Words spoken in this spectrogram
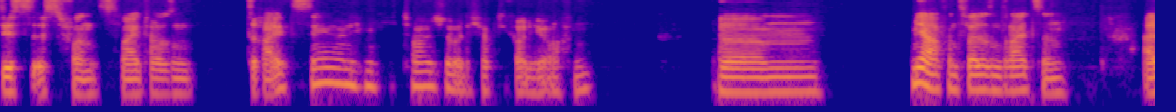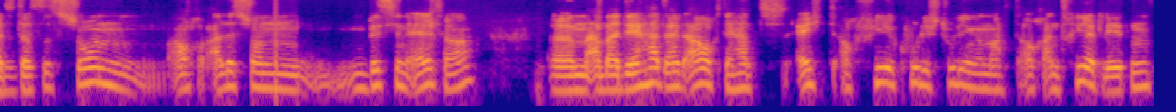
Diss ist von 2013, wenn ich mich nicht täusche, weil ich habe die gerade hier offen. Ähm, ja, von 2013. Also das ist schon auch alles schon ein bisschen älter. Ähm, aber der hat halt auch, der hat echt auch viele coole Studien gemacht, auch an Triathleten.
